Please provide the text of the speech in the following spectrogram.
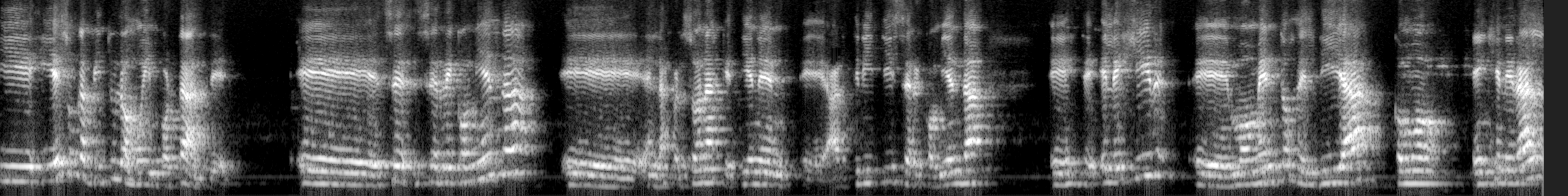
Y, es un capítulo muy importante. Eh, se, recomienda eh, en las personas que tienen eh, artritis, se recomienda este, elegir momentos del día como en general,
